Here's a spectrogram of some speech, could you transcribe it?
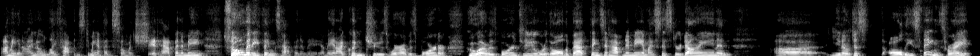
I mean, I know life happens to me. I've had so much shit happen to me. So many things happen to me. I mean, I couldn't choose where I was born or who I was born to or the, all the bad things that happened to me and my sister dying and uh, you know, just all these things, right?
